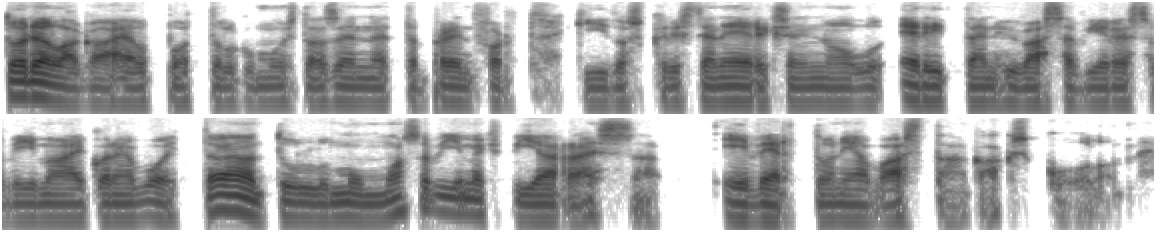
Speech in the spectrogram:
todellakaan helppo ottelu, kun muistaa sen, että Brentford, kiitos Christian Eriksenin, on ollut erittäin hyvässä vireessä viime aikoina, ja voittaja on tullut muun muassa viimeksi vieraissa Evertonia vastaan 2-3.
